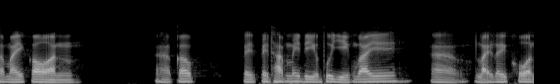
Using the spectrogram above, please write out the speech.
สมัยก่อนอก็ไปไปทำไม่ดีกับผู้หญิงไว้หลายหลายคน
